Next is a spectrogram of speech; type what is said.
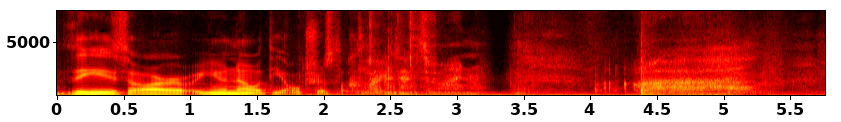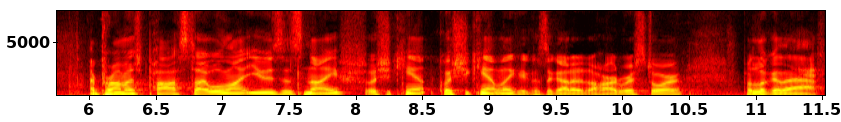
These are, you know what the ultras look like. That's fine. I promise pasta I will not use this knife. Because she can't, because she can't link it because I got it at a hardware store. But look at that.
